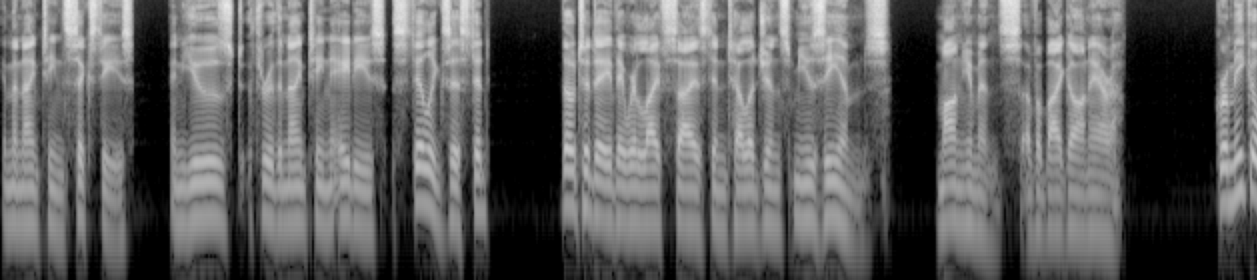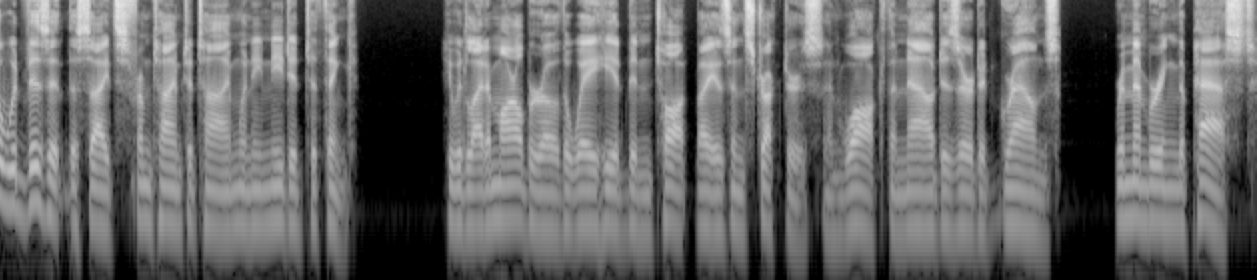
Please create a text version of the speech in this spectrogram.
in the 1960s and used through the 1980s still existed, though today they were life sized intelligence museums, monuments of a bygone era. Gromyko would visit the sites from time to time when he needed to think. He would light a Marlboro the way he had been taught by his instructors and walk the now deserted grounds, remembering the past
